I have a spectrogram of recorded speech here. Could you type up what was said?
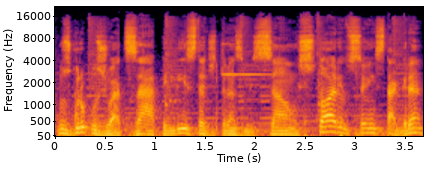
nos grupos de WhatsApp, lista de transmissão, história do seu Instagram.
